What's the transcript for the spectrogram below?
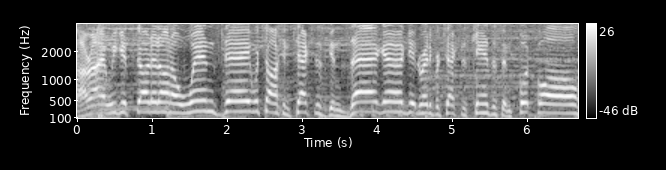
All right, we get started on a Wednesday. We're talking Texas Gonzaga, getting ready for Texas Kansas in football.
